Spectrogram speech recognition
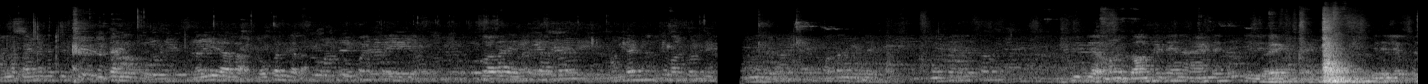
మళ్ళీ పైన వచ్చేసి రిటర్న్ మళ్ళీ అలా లోపలికి అలా. Two point five inches so అలా ఎన్నిసార్లు? హండ్రెడ్ నుంచి వన్ ట్వంటీ మనం కాంప్లీట్ అయిన హ్యాండ్ అనేది ఇది రైట్ ఇది లెఫ్ట్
